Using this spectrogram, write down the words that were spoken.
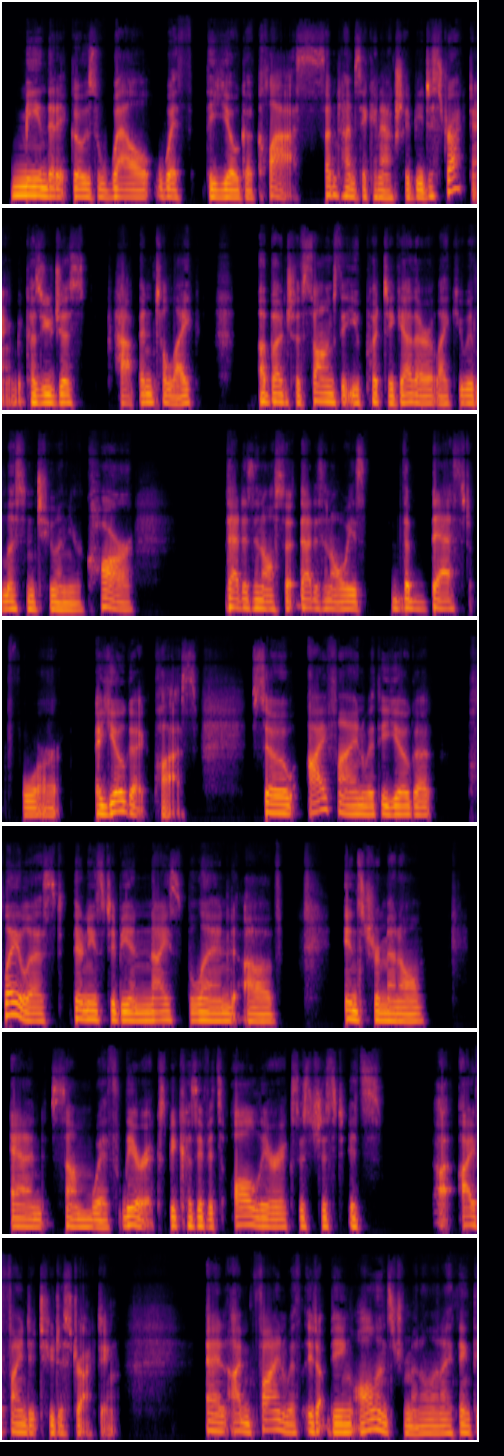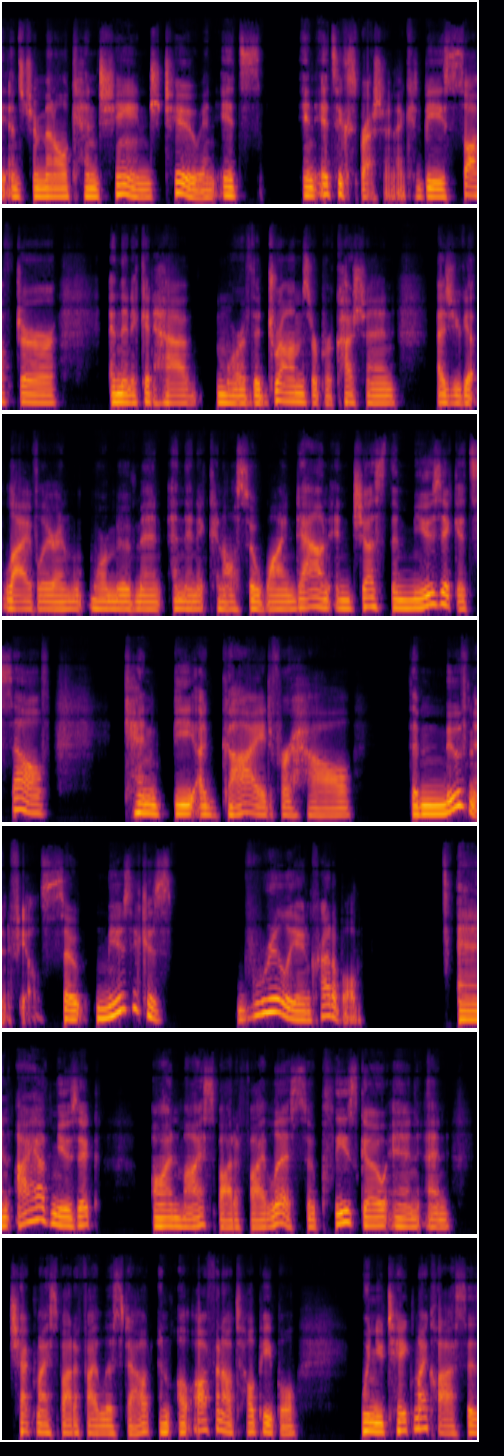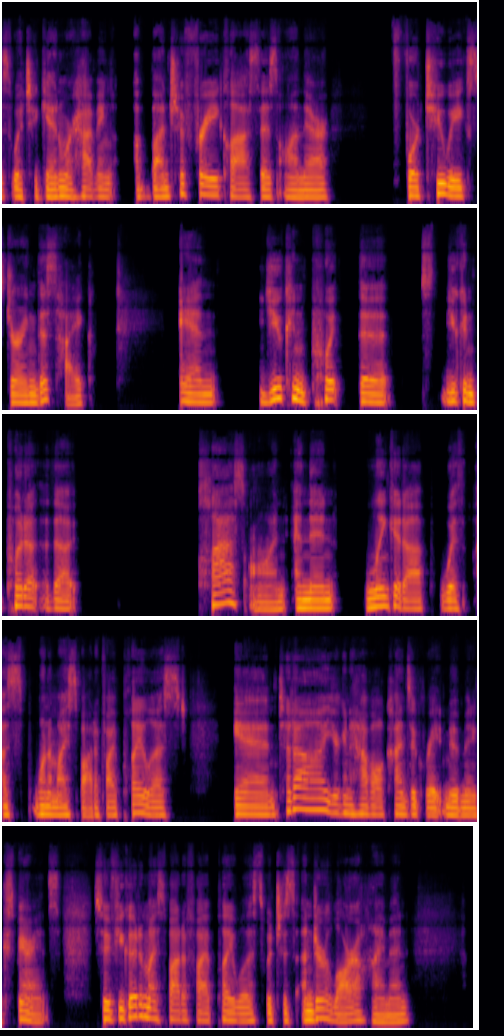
mean that it goes well with the yoga class. Sometimes it can actually be distracting because you just happen to like a bunch of songs that you put together like you would listen to in your car. That isn't also that isn't always the best for a yoga class. So I find with a yoga playlist there needs to be a nice blend of instrumental and some with lyrics because if it's all lyrics it's just it's I find it too distracting. And I'm fine with it being all instrumental. And I think the instrumental can change too. And it's in its expression. It could be softer and then it can have more of the drums or percussion as you get livelier and more movement. And then it can also wind down and just the music itself can be a guide for how the movement feels. So music is really incredible. And I have music on my Spotify list. So please go in and check my Spotify list out. And I'll, often I'll tell people when you take my classes, which again, we're having a bunch of free classes on there for two weeks during this hike. And you can put the, you can put a, the class on and then link it up with a, one of my Spotify playlists and ta-da, you're going to have all kinds of great movement experience. So if you go to my Spotify playlist, which is under Lara Heimann,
